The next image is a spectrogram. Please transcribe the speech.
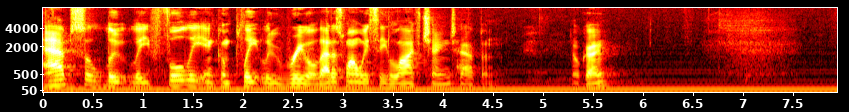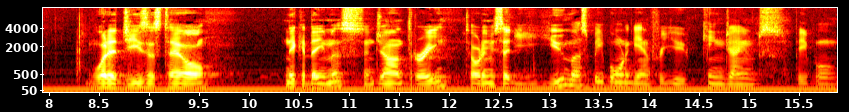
absolutely, fully, and completely real. That is why we see life change happen. Okay? What did Jesus tell Nicodemus in John 3? Told him, He said, You must be born again. For you, King James people,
